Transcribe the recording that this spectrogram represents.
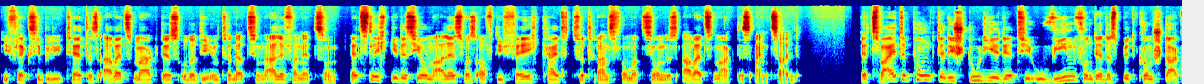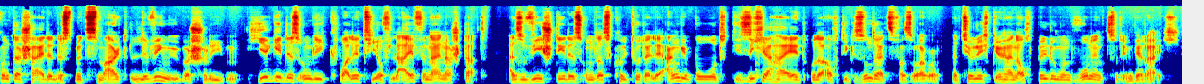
die Flexibilität des Arbeitsmarktes oder die internationale Vernetzung. Letztlich geht es hier um alles, was auf die Fähigkeit zur Transformation des Arbeitsmarktes einzahlt. Der zweite Punkt, der die Studie der TU Wien, von der das Bitkom stark unterscheidet, ist mit Smart Living überschrieben. Hier geht es um die Quality of Life in einer Stadt. Also wie steht es um das kulturelle Angebot, die Sicherheit oder auch die Gesundheitsversorgung. Natürlich gehören auch Bildung und Wohnen zu dem Bereich.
